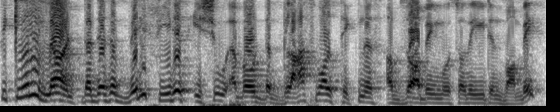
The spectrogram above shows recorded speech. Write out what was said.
We clearly learned that there's a very serious issue about the glass wall thickness absorbing most of the heat in Bombay.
